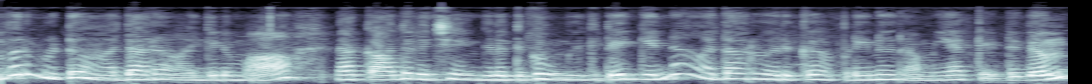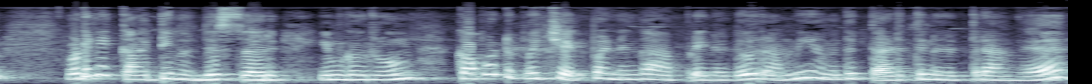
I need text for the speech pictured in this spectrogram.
இவர் மட்டும் ஆதாரம் ஆகிடுமா? நான் காதலிச்சுங்கிறதுக்கு உங்ககிட்ட என்ன ஆதாரம் இருக்கு அப்படின்னு ரம்யா கேட்டதும் உடனே காட்டி வந்து சார் இவங்க ரூம் கபோர்ட்டை போய் செக் பண்ணுங்க அப்படின்னதும் ரம்யா வந்து தடுத்து நிறுத்துறாங்க.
